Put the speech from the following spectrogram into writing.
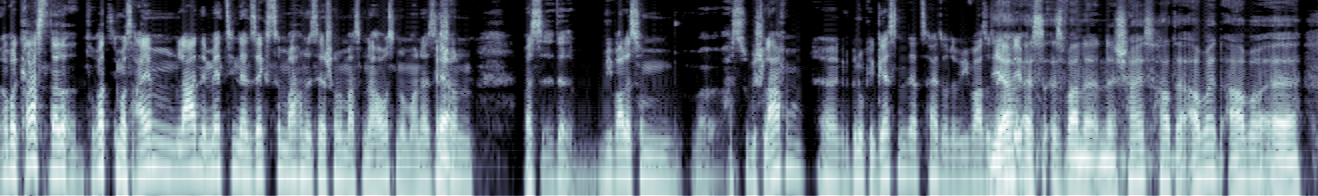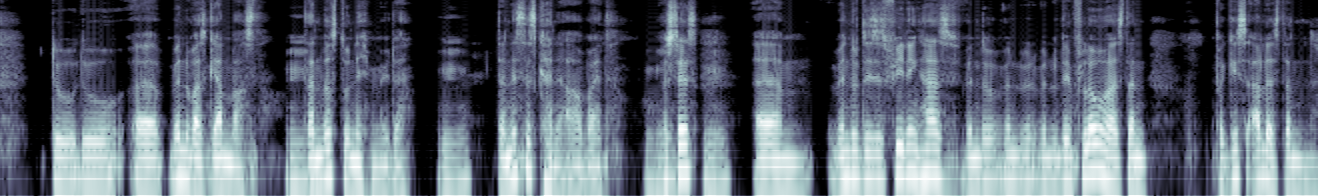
aber krass, da trotzdem aus einem Laden im Metzing dann sechs zu machen, ist ja schon mal so eine Hausnummer. Ne? Das ist Ja. schon, was, wie war das vom, hast du geschlafen, äh, genug gegessen in der Zeit oder wie war so dein Ja, Leben? es, es war eine, eine scheiß harte Arbeit, aber äh, du, du, äh, wenn du was gern machst, Mhm. dann wirst du nicht müde. Mhm. Dann ist es keine Arbeit. Mhm. Verstehst? Mhm. ähm, wenn du dieses Feeling hast, wenn du, wenn, wenn wenn du den Flow hast, dann vergiss alles, dann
